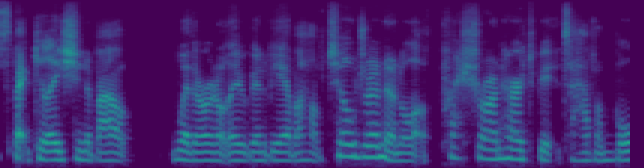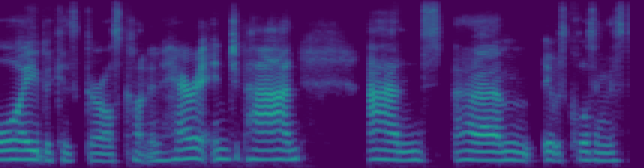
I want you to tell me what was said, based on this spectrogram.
speculation about whether or not they were going to be able to have children and a lot of pressure on her to be to have a boy because girls can't inherit in Japan and um, it was causing this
